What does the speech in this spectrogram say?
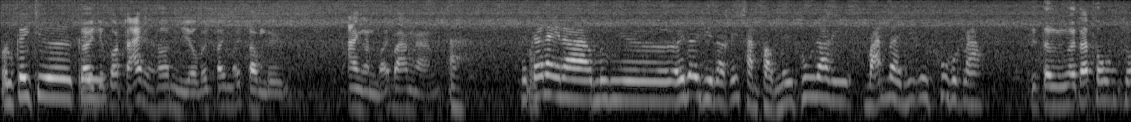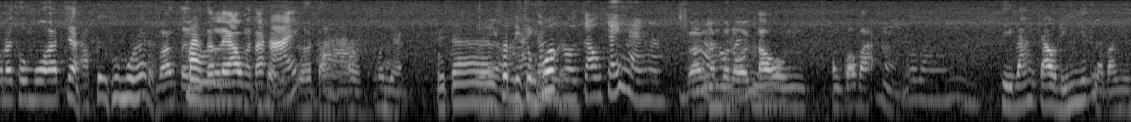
Còn cây chưa cây cây chưa có trái thì hơn nhiều với cây mấy trồng thì hai ngàn mấy ba ngàn. Thế cái này là mình ờ, ấy đây thì là cái sản phẩm này thu ra thì bán về những cái khu vực nào? Thì từ người ta thu xuống đây thu mua hết chứ À, tự thu mua hết rồi. vâng từ Bằng- người ta leo người ta hái Rồi trồng À. ờ, nhà người ta Đây, xuất đi Trung Năm Quốc. rồi câu cháy hàng à. vâng nhưng vừa rồi câu không có bán bao nhiêu? khi bán cao điểm nhất là bao nhiêu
